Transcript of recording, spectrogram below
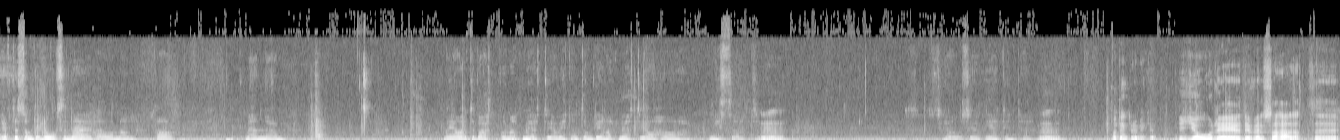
Eftersom det låg så nära och man... Ja. Men... Men jag har inte varit på något möte. Jag vet inte om det är något möte jag har missat. Mm. Så jag, så jag vet inte. Mm. Vad tänkte du Mikael? Jo, det, det är väl så här att eh,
